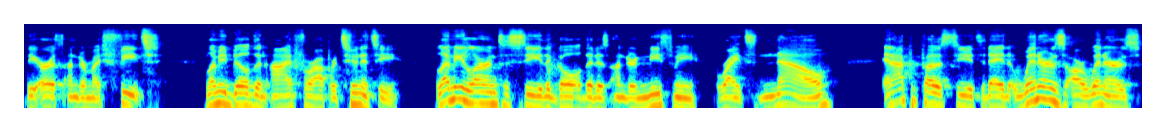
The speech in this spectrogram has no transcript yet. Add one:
the earth under my feet. Let me build an eye for opportunity. Let me learn to see the gold that is underneath me right now. And I propose to you today that winners are winners,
